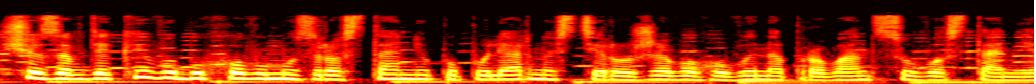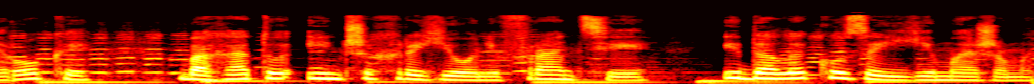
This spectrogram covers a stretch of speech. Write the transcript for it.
що завдяки вибуховому зростанню популярності рожевого вина Провансу в останні роки багато інших регіонів Франції і далеко за її межами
